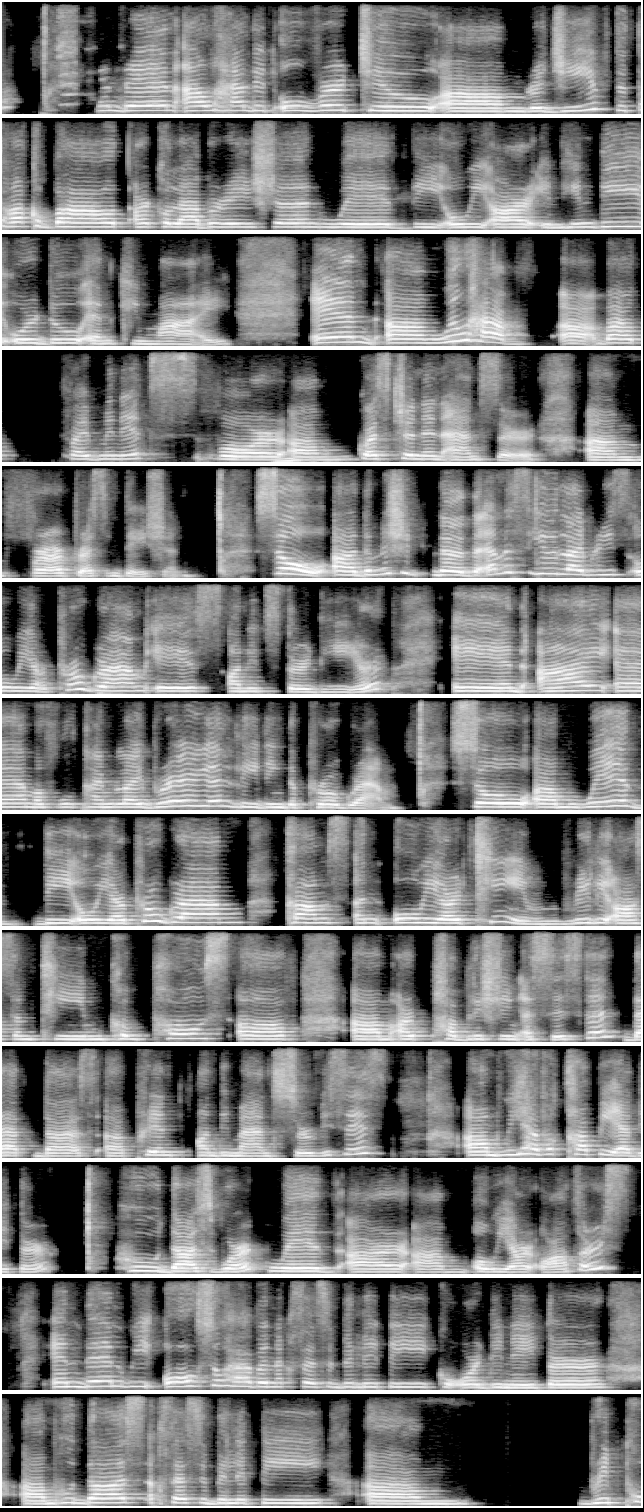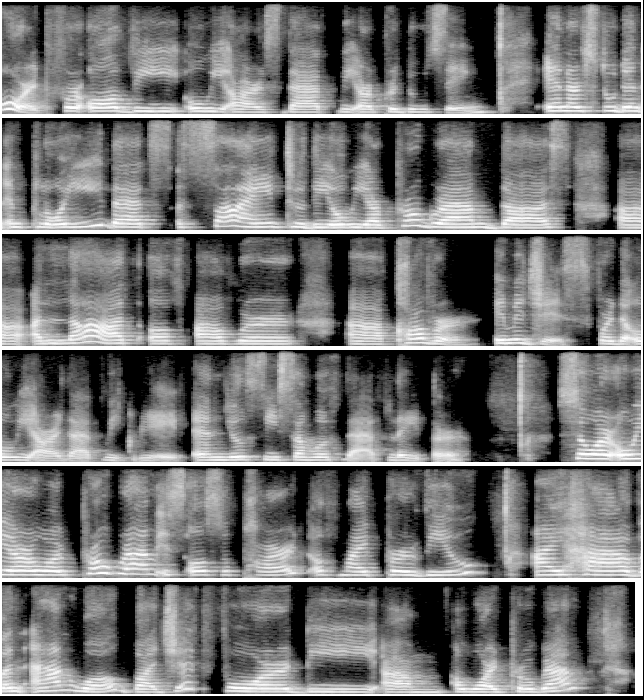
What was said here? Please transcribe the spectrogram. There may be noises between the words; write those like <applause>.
And then I'll hand it over to um, Rajiv to talk about our collaboration with the OER in Hindi, Urdu, and Khmer. And um, we'll have uh, about five minutes for mm-hmm. um, question and answer um, for our presentation. So uh, the, the, the MSU Libraries OER program is on its third year, and I am a full-time librarian leading the program. So um, with the OER program comes an OER team, really awesome team composed of um, our publishing assistant that does uh, print on demand services. Um, we have a copy editor who does work with our um, OER authors. And then we also have an accessibility coordinator um, who does accessibility um, report for all the OERs that we are producing. And our student employee that's assigned to the OER program does uh, a lot of our uh, cover images for the OER that we create. And you'll see some of that later. So our OER award program is also part of my purview. I have an annual budget for the um, award program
